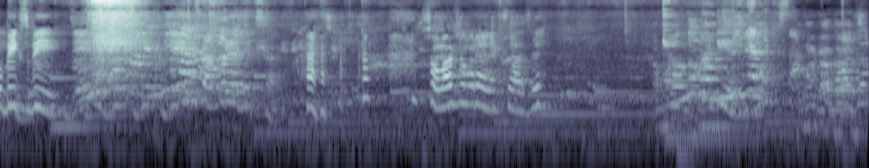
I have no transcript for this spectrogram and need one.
ও বিক্সবি সবার সবার অ্যালেক্সা আছে। আমার আছে।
